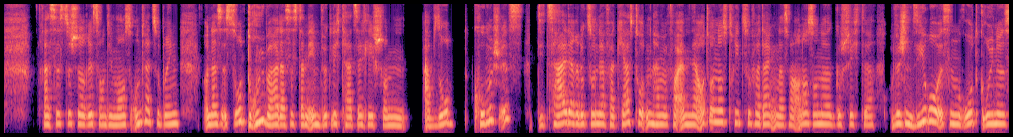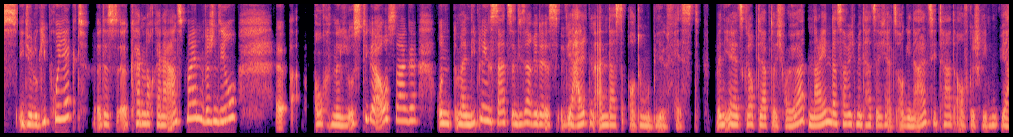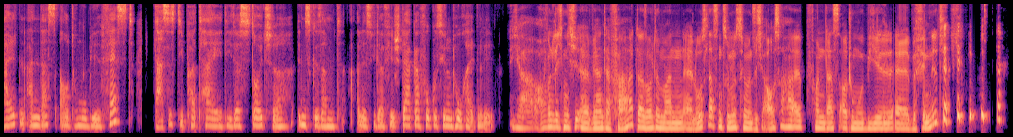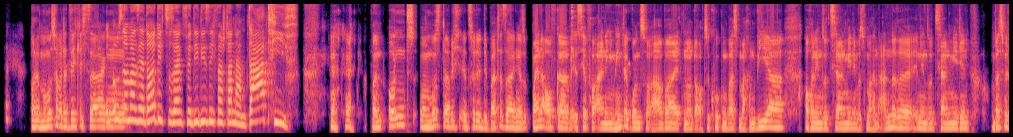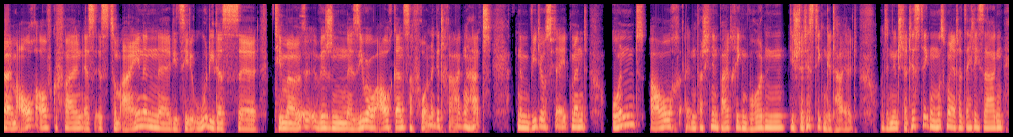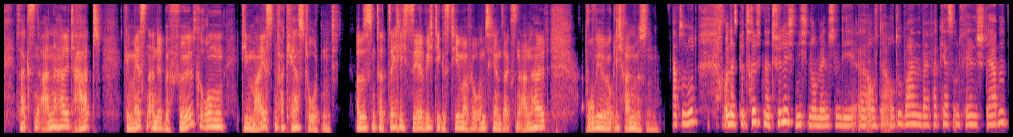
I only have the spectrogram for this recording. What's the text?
rassistische Ressentiments unterzubringen. Und das ist so drüber, dass es dann eben wirklich tatsächlich schon absurd komisch ist. Die Zahl der Reduktion der Verkehrstoten haben wir vor allem der Autoindustrie zu verdanken. Das war auch noch so eine Geschichte. Vision Zero ist ein rot-grünes Ideologieprojekt. Das äh, kann doch keiner ernst meinen, Vision Zero. Äh, auch eine lustige Aussage. Und mein Lieblingssatz in dieser Rede ist, wir halten an das Automobil fest. Wenn ihr jetzt glaubt, ihr habt euch verhört, nein, das habe ich mir tatsächlich als Originalzitat aufgeschrieben. Wir halten an das Automobil fest. Das ist die Partei, die das Deutsche insgesamt alles wieder viel stärker fokussieren und hochhalten will. Ja, hoffentlich nicht äh, während der Fahrt. Da sollte man äh, loslassen, zumindest wenn man sich außerhalb von das Automobil äh, befindet. Oder man muss aber tatsächlich sagen. Um es nochmal sehr deutlich zu sagen, für die, die es nicht verstanden haben, Dativ. und, und man muss, glaube ich, zu der Debatte sagen, also meine Aufgabe ist ja vor allen Dingen im Hintergrund zu arbeiten und auch zu gucken, was machen wir, auch in den sozialen Medien, was machen andere in den sozialen Medien. Und was mir da eben auch aufgefallen ist, ist zum einen äh, die CDU, die das äh, Thema Vision Zero auch ganz nach vorne getragen hat, in einem Video-Statement Und auch in verschiedenen Beiträgen wurden die Statistiken geteilt. Und in den Statistiken muss man ja tatsächlich sagen, Sachsen-Anhalt hat gemessen an der Bevölkerung die meisten Verkehrstoten. Also es ist ein tatsächlich sehr wichtiges Thema für uns hier in Sachsen-Anhalt, wo wir wirklich ran müssen. Absolut. Und das betrifft natürlich nicht nur Menschen, die äh, auf der Autobahn bei Verkehrsunfällen sterben,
